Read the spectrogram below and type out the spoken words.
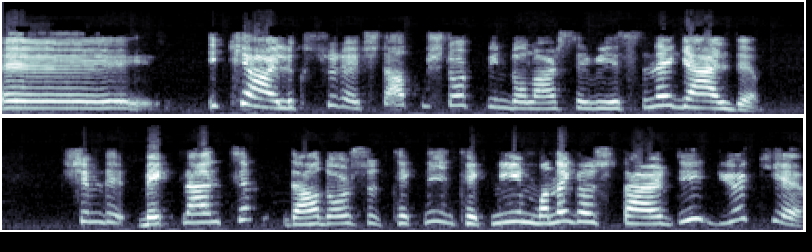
e, iki aylık süreçte 64 bin dolar seviyesine geldi. Şimdi beklentim daha doğrusu tekniğin, tekniğin bana gösterdiği diyor ki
